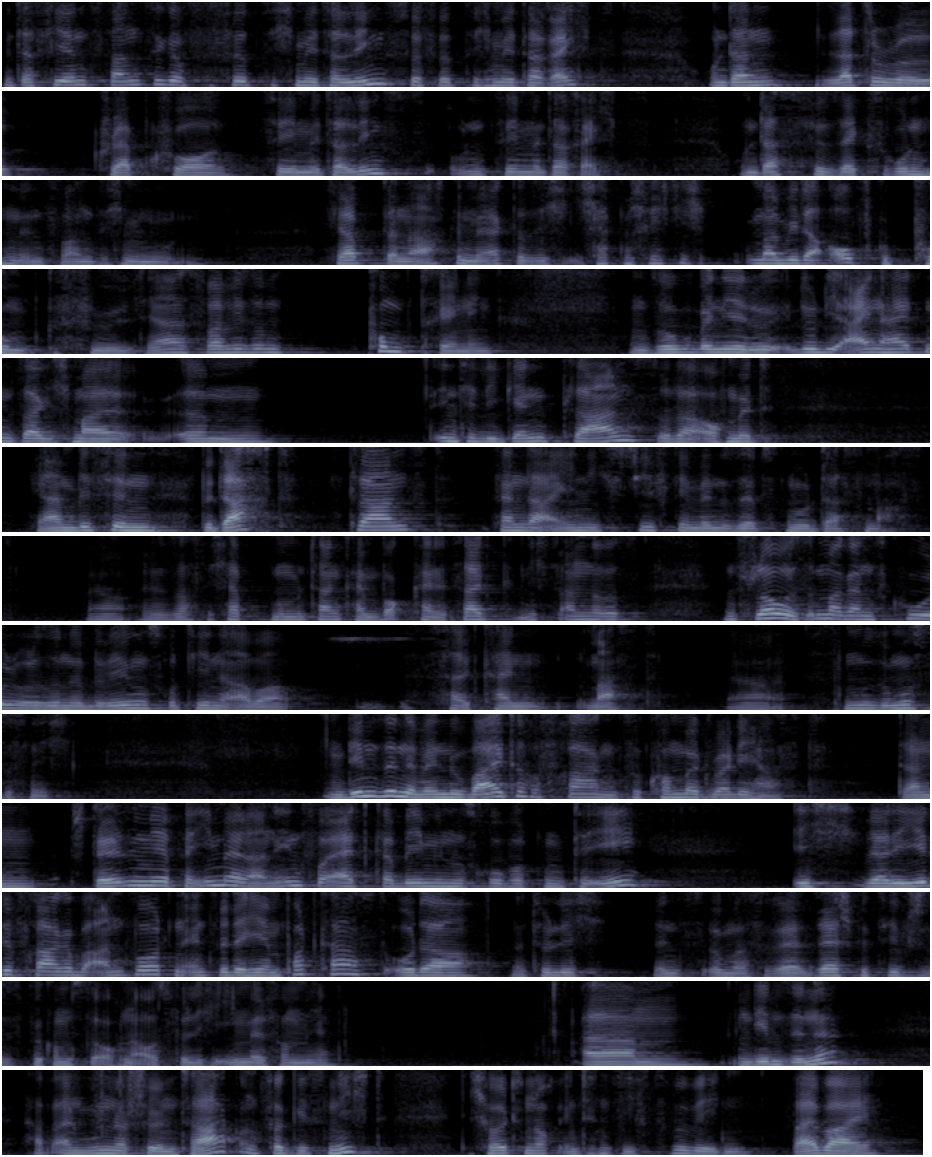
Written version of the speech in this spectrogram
mit der 24er für 40 Meter links, für 40 Meter rechts. Und dann Lateral Crab Crawl, 10 Meter links und 10 Meter rechts. Und das für sechs Runden in 20 Minuten ich habe danach gemerkt, dass ich, ich habe mich richtig mal wieder aufgepumpt gefühlt. Ja, es war wie so ein Pumptraining. Und so, wenn ihr, du die Einheiten, sage ich mal, ähm, intelligent planst oder auch mit ja, ein bisschen Bedacht planst, kann da eigentlich nichts schiefgehen, wenn du selbst nur das machst. Ja, wenn du sagst, ich habe momentan keinen Bock, keine Zeit, nichts anderes. Ein Flow ist immer ganz cool oder so eine Bewegungsroutine, aber es ist halt kein Must. Ja, es, du musst es nicht. In dem Sinne, wenn du weitere Fragen zu Combat Ready hast, dann stell sie mir per E-Mail an info@kb-robot.de. Ich werde jede Frage beantworten, entweder hier im Podcast oder natürlich, wenn es irgendwas sehr Spezifisches ist, bekommst du auch eine ausführliche E-Mail von mir. Ähm, in dem Sinne, hab einen wunderschönen Tag und vergiss nicht, dich heute noch intensiv zu bewegen. Bye bye.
